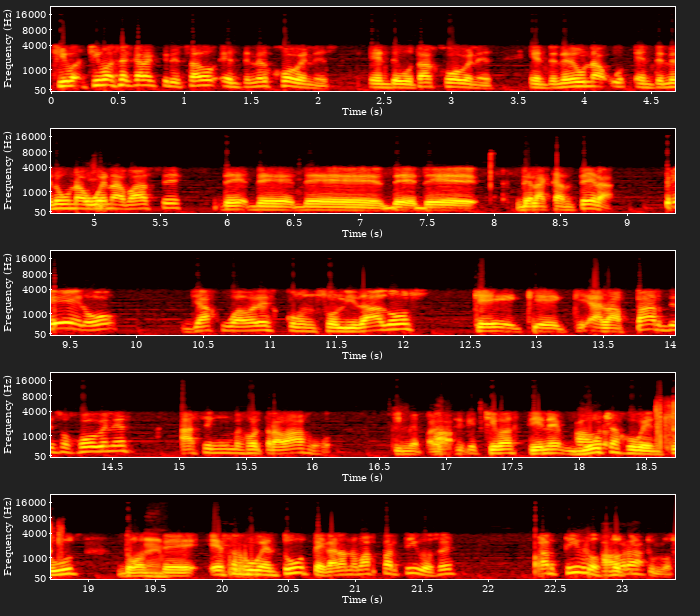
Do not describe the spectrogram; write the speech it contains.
Chivas, Chivas se ha caracterizado en tener jóvenes, en debutar jóvenes, en tener una, en tener una buena base de, de, de- de la cantera, pero ya jugadores consolidados que, que, que a la par de esos jóvenes hacen un mejor trabajo. Y me parece que Chivas tiene mucha juventud, donde esa juventud te gana nomás partidos, ¿eh? Partidos, Ahora- no títulos.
